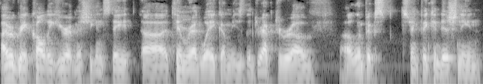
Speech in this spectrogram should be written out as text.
I have a great colleague here at Michigan State, uh, Tim Red Wakeham. He's the director of Olympic strength and conditioning.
